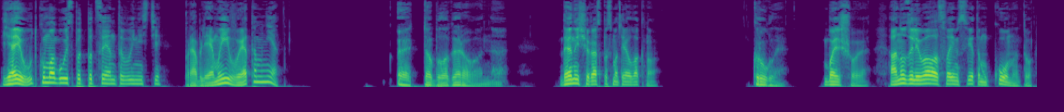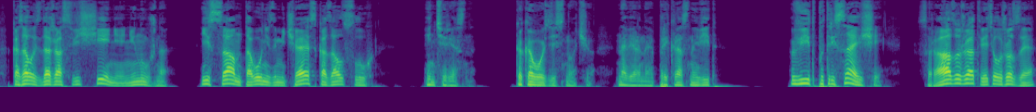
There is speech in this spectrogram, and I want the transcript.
Я и утку могу из-под пациента вынести. Проблемы и в этом нет. Это благородно. Дэн еще раз посмотрел в окно. Круглое. Большое. Оно заливало своим светом комнату. Казалось, даже освещения не нужно. И сам, того не замечая, сказал вслух. Интересно, каково здесь ночью? Наверное, прекрасный вид. Вид потрясающий. Сразу же ответил Жозе.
